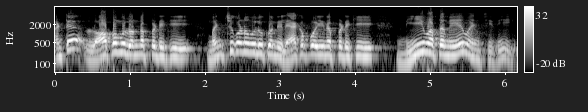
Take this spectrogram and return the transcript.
అంటే లోపములు ఉన్నప్పటికీ మంచి గుణములు కొన్ని లేకపోయినప్పటికీ నీ మతమే మంచిది.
